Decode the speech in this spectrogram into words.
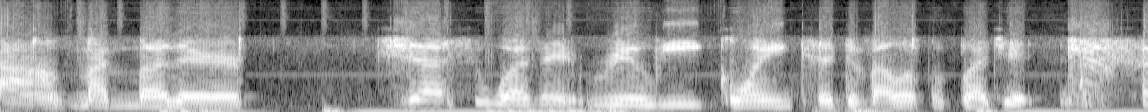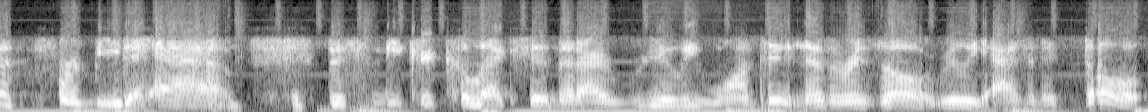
Um, my mother just wasn't really going to develop a budget for me to have the sneaker collection that I really wanted. And as a result, really as an adult,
